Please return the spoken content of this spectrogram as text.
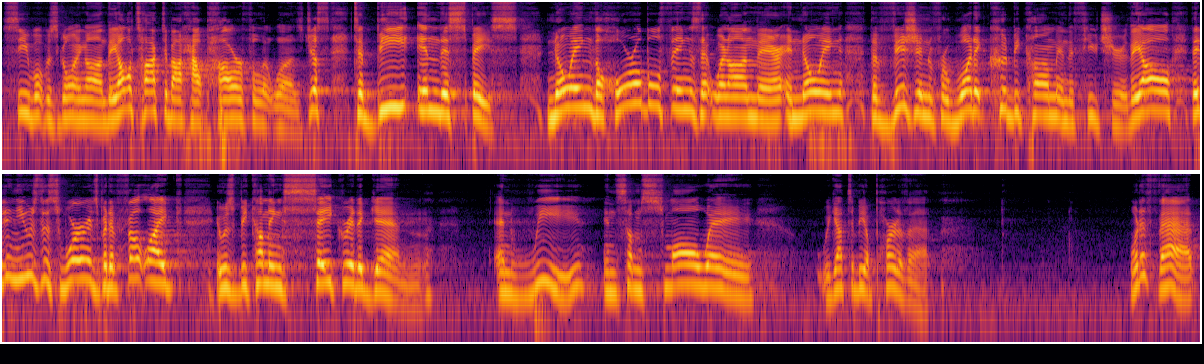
see what was going on, they all talked about how powerful it was just to be in this space, knowing the horrible things that went on there and knowing the vision for what it could become in the future. They all they didn't use this words, but it felt like it was becoming sacred again. And we, in some small way, we got to be a part of that. What if that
